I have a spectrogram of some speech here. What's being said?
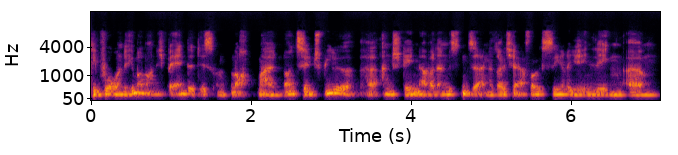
die Vorrunde immer noch nicht beendet ist und noch mal 19 Spiele äh, anstehen, aber dann müssten sie eine solche Erfolgsserie hinlegen, ähm,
